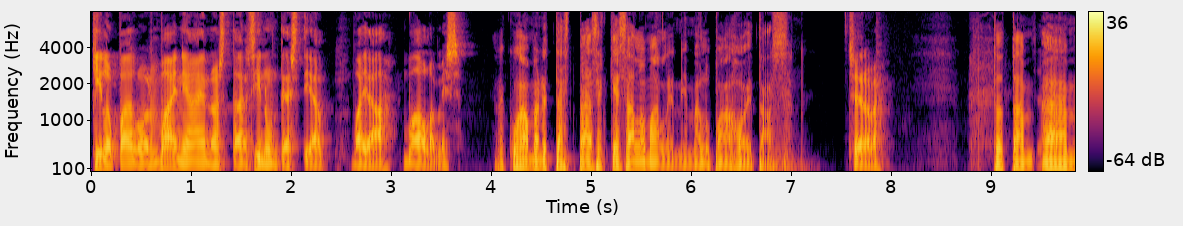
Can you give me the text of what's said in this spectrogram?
kilpailu on vain ja ainoastaan sinun testiä vajaa valmis. No kunhan mä nyt tästä pääsen kesälomalle, niin mä lupaan hoitaa sen. Selvä. Tota, ähm,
